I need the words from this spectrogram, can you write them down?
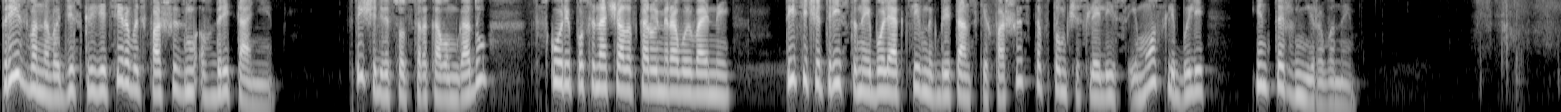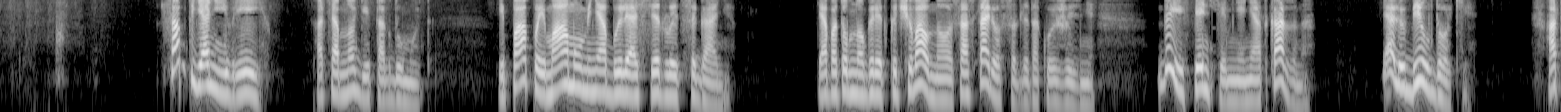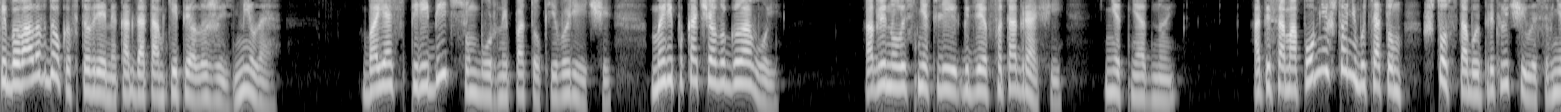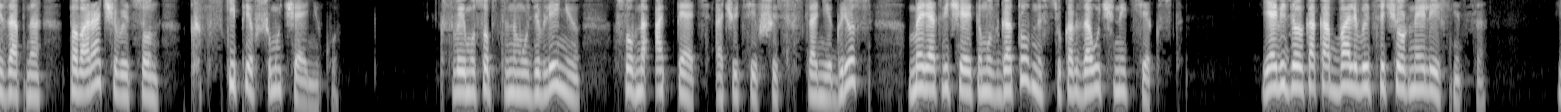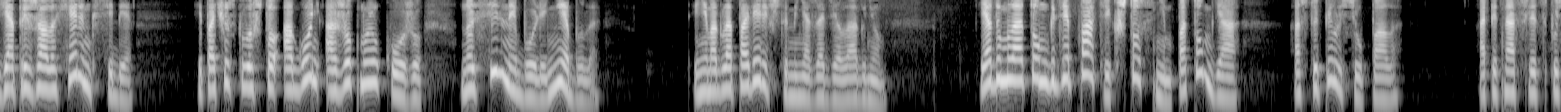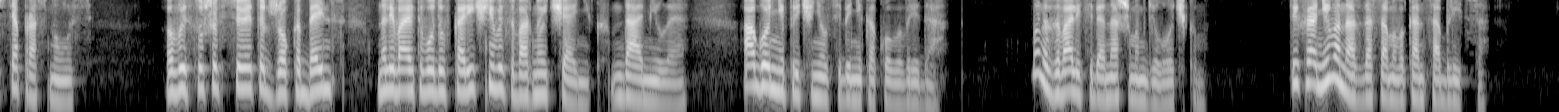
призванного дискредитировать фашизм в Британии. В 1940 году, вскоре после начала Второй мировой войны, 1300 наиболее активных британских фашистов, в том числе Лис и Мосли, были интернированы. Сам-то я не еврей, хотя многие так думают. И папа, и мама у меня были оседлые цыгане. Я потом много лет кочевал, но состарился для такой жизни. Да и в пенсии мне не отказано. Я любил доки. А ты бывала в доках в то время, когда там кипела жизнь, милая? Боясь перебить сумбурный поток его речи, Мэри покачала головой. Оглянулась, нет ли где фотографий. Нет ни одной. А ты сама помнишь что-нибудь о том, что с тобой приключилось? Внезапно поворачивается он к вскипевшему чайнику. К своему собственному удивлению, словно опять очутившись в стране грез, Мэри отвечает ему с готовностью, как заученный текст. «Я видела, как обваливается черная лестница. Я прижала Хелен к себе и почувствовала, что огонь ожег мою кожу, но сильной боли не было, и не могла поверить, что меня задело огнем». Я думала о том, где Патрик, что с ним. Потом я оступилась и упала. А пятнадцать лет спустя проснулась. Выслушав все это, Джока Бэйнс наливает воду в коричневый заварной чайник. Да, милая, огонь не причинил тебе никакого вреда. Мы называли тебя нашим ангелочком. Ты хранила нас до самого конца Блица,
